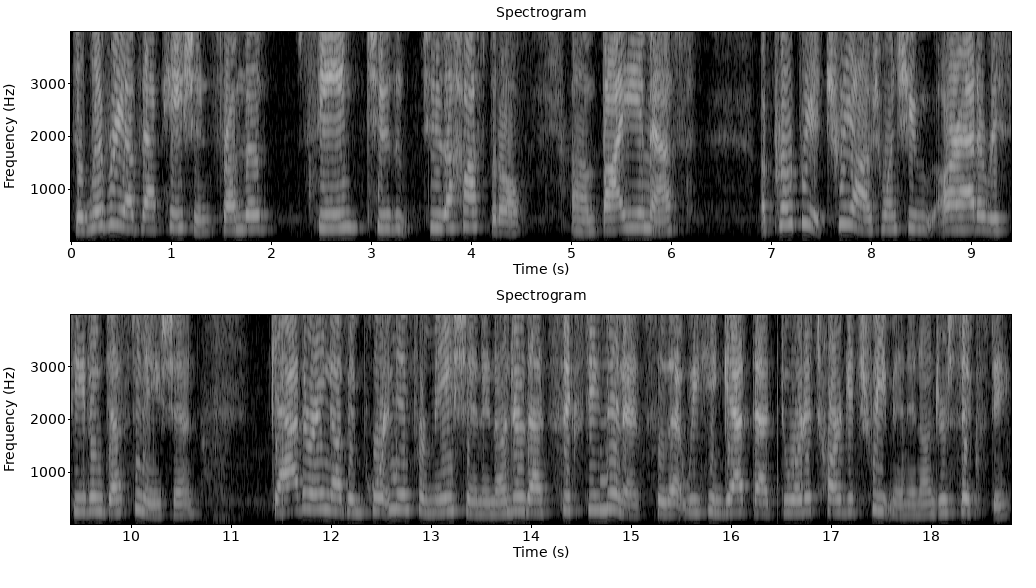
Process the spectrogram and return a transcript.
delivery of that patient from the scene to the, to the hospital um, by EMS, appropriate triage once you are at a receiving destination, gathering of important information in under that 60 minutes so that we can get that door to target treatment in under 60.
